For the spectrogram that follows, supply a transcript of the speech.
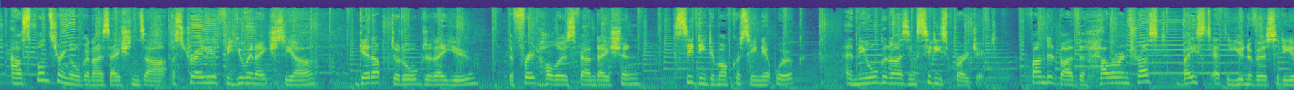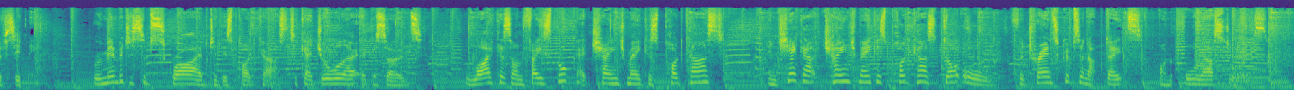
Our sponsoring organisations are Australia for UNHCR, GetUp.org.au, the Fred Hollows Foundation, Sydney Democracy Network, and the Organising Cities Project, funded by the Halloran Trust, based at the University of Sydney. Remember to subscribe to this podcast to catch all our episodes. Like us on Facebook at Changemakers Podcast and check out changemakerspodcast.org for transcripts and updates on all our stories.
